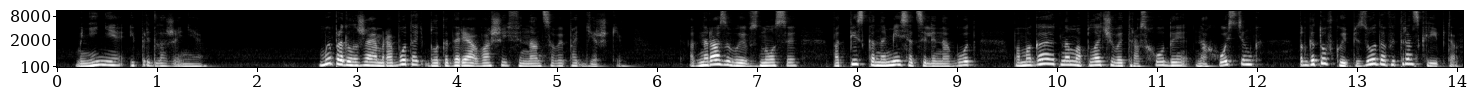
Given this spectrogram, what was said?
– мнения и предложения. Мы продолжаем работать благодаря вашей финансовой поддержке. Одноразовые взносы, подписка на месяц или на год помогают нам оплачивать расходы на хостинг, подготовку эпизодов и транскриптов,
